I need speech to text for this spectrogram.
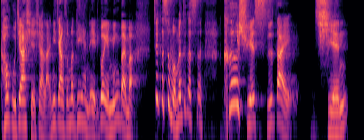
考古家写下来。你讲什么 DNA？各位明白吗？这个是我们这个是科学时代前。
